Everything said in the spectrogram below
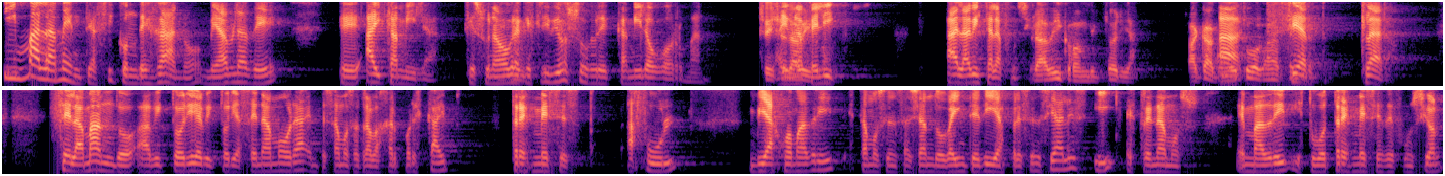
Y malamente, así con desgano, me habla de eh, Ay Camila, que es una obra que escribió sobre Camilo Gorman. Sí, Hay una película. Ah, la vista la función. La vi con Victoria. Acá, cuando ah, estuvo con Cierto, claro se la mando a Victoria, Victoria se enamora, empezamos a trabajar por Skype, tres meses a full, viajo a Madrid, estamos ensayando 20 días presenciales y estrenamos en Madrid y estuvo tres meses de función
